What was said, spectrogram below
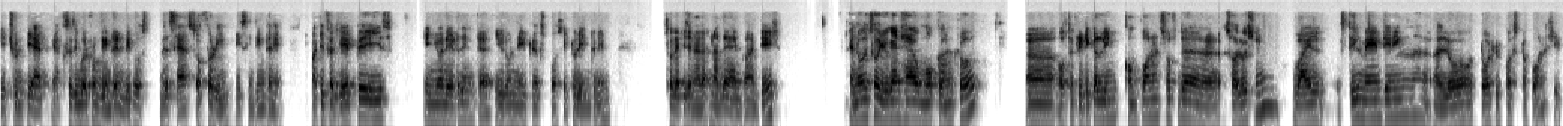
it should be accessible from the internet because the SaaS offering is in the internet. But if a gateway is in your data center, you don't need to expose it to the internet. So that is another, another advantage. And also you can have more control uh, of the critical components of the solution while still maintaining a low total cost of ownership.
